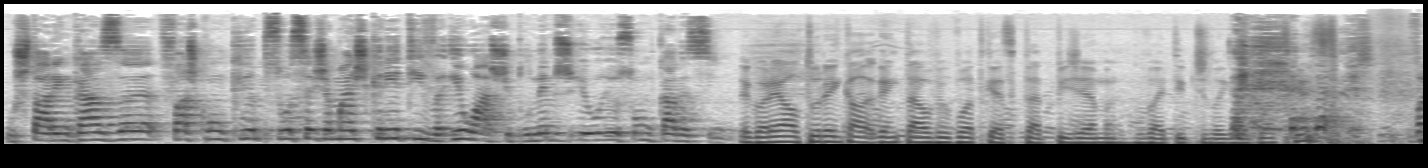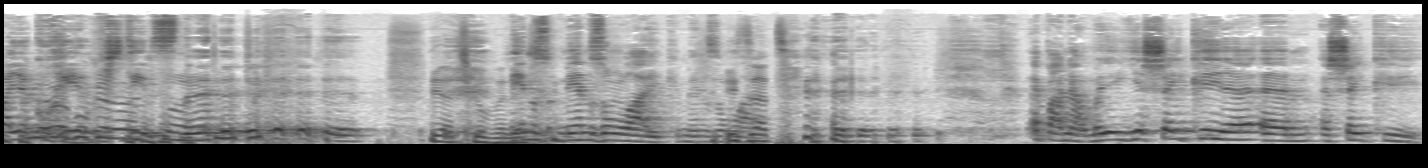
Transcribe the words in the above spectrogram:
O estar em casa faz com que a pessoa seja mais criativa. Eu acho, pelo menos eu, eu sou um bocado assim. Agora é a altura em que alguém que está a ouvir o podcast que está de pijama vai tipo desligar o podcast. vai a correr vestir-se, né? yeah, desculpa. Menos, menos um like. Menos um Exato. like. Epá, não, mas achei que, uh, um, achei que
